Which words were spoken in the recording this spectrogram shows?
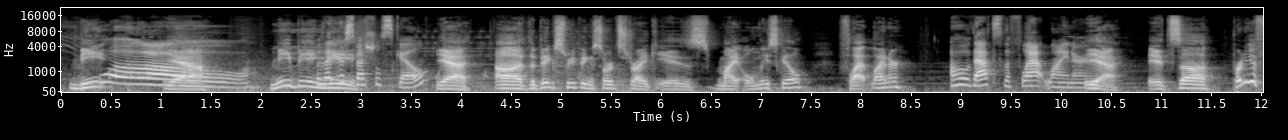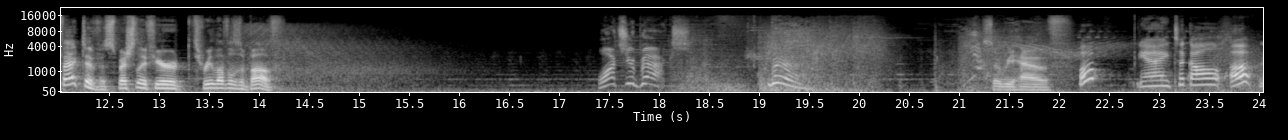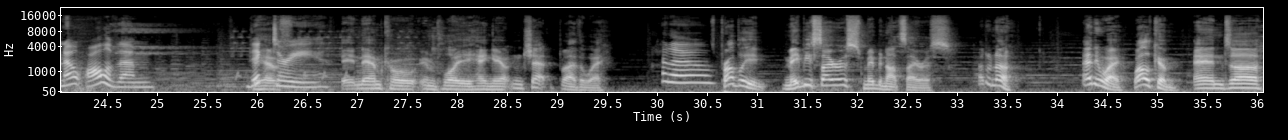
me Whoa. Yeah. me being Was that me your special skill? Yeah. Uh the big sweeping sword strike is my only skill. Flatliner. Oh, that's the flatliner. Yeah. It's uh pretty effective, especially if you're three levels above. Watch your backs. So we have Whoop. Yeah, I took all. Oh no, all of them. we have Victory. a Namco employee hanging out in chat, by the way. Hello. Probably, maybe Cyrus, maybe not Cyrus. I don't know. Anyway, welcome, and uh,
